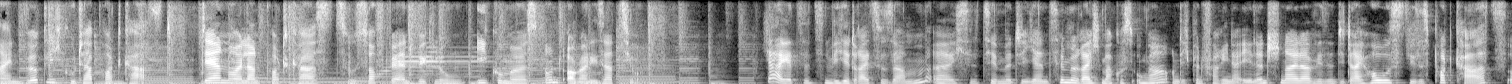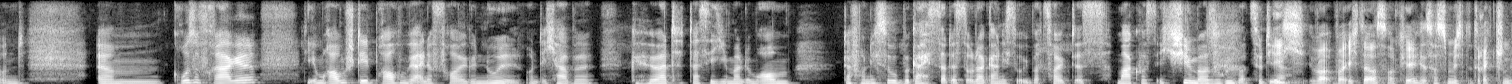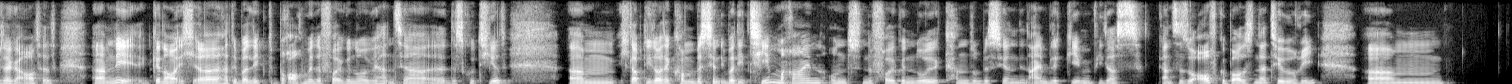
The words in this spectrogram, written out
Ein wirklich guter Podcast. Der Neuland-Podcast zu Softwareentwicklung, E-Commerce und Organisation. Ja, jetzt sitzen wir hier drei zusammen. Äh, ich sitze hier mit Jens Himmelreich, Markus Unger und ich bin Farina Elendschneider. Wir sind die drei Hosts dieses Podcasts und ähm, große Frage, die im Raum steht, brauchen wir eine Folge Null? Und ich habe gehört, dass hier jemand im Raum davon nicht so begeistert ist oder gar nicht so überzeugt ist. Markus, ich schiel mal so rüber zu dir. Ich, war, war ich das? Okay, jetzt hast du mich direkt schon wieder geoutet. Ähm, nee, genau, ich äh, hatte überlegt, brauchen wir eine Folge null? Wir hatten es ja äh, diskutiert. Ähm, ich glaube, die Leute kommen ein bisschen über die Themen rein und eine Folge null kann so ein bisschen den Einblick geben, wie das Ganze so aufgebaut ist in der Theorie. Ähm,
